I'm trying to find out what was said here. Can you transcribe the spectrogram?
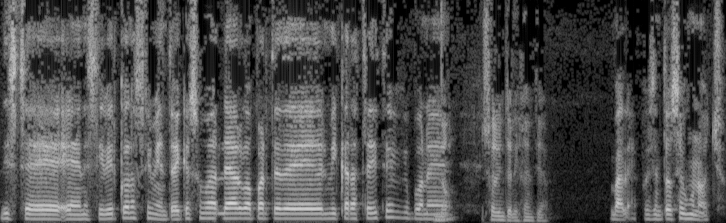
Dice, en exhibir conocimiento, ¿hay que sumarle algo aparte de mi característica que pone? No, solo inteligencia. Vale, pues entonces un 8.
